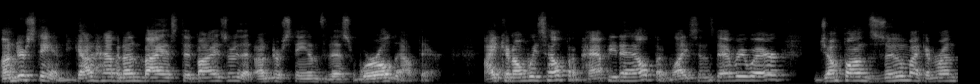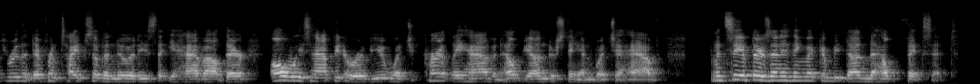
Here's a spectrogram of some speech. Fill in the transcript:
understand, you got to have an unbiased advisor that understands this world out there. I can always help. I'm happy to help. I'm licensed everywhere. Jump on Zoom. I can run through the different types of annuities that you have out there. Always happy to review what you currently have and help you understand what you have and see if there's anything that can be done to help fix it.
